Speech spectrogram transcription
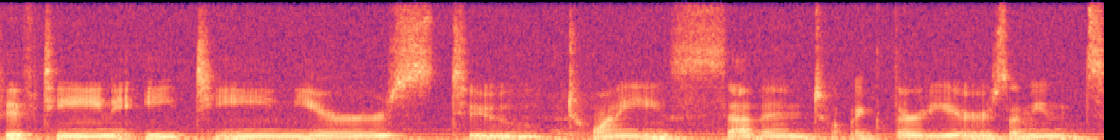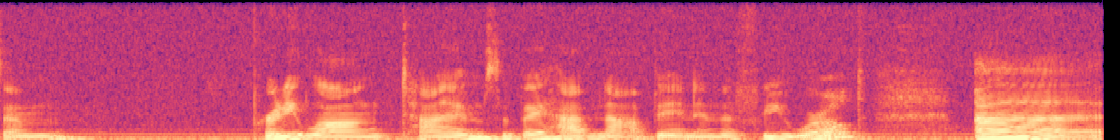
15, 18 years to 27, tw- like 30 years. I mean, some pretty long times that they have not been in the free world. Uh,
